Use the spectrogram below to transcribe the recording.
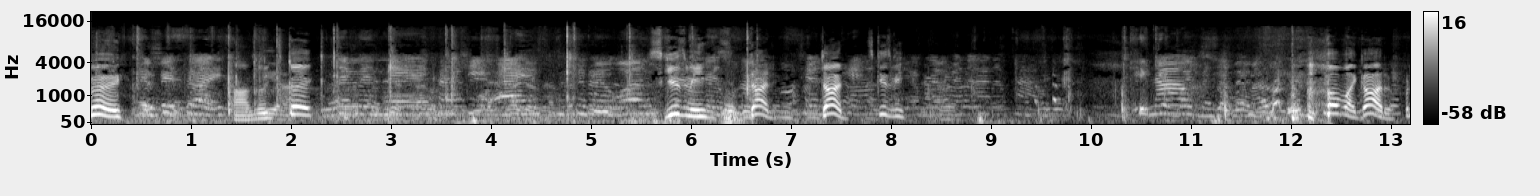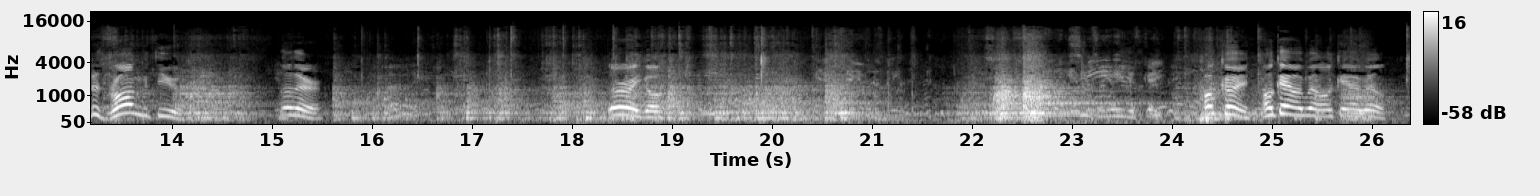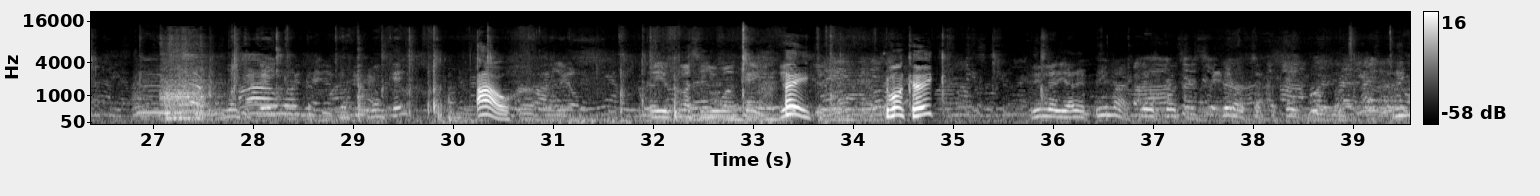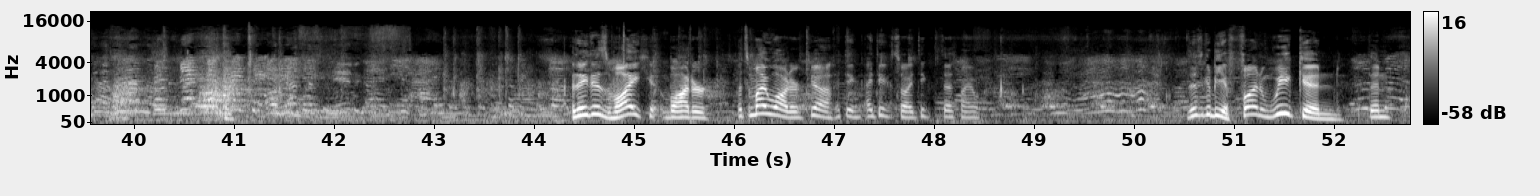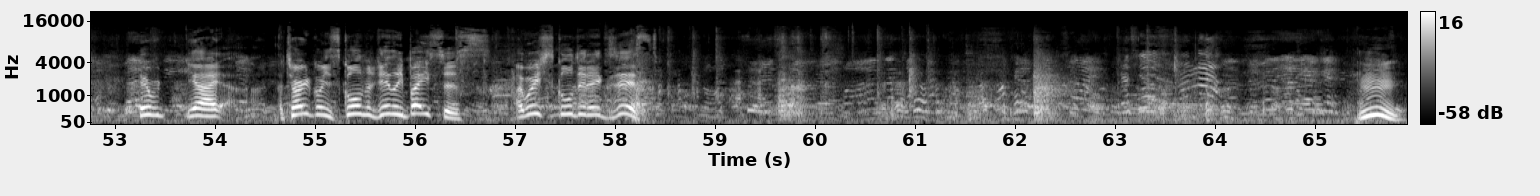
Okay. I'm the cake. Excuse me. Dad. Dad. Excuse me. Oh my god. What is wrong with you? Go there. There we go. Okay. Okay, I will. Okay, I will. Ow. Hey, you you want cake. Hey. You want cake? Dile, Jared, prima, quiero cosas. Quiero. I think this is my water. That's my water. Yeah, I think I think so. I think that's my. This is gonna be a fun weekend. Then, here, yeah, I, I started going to school on a daily basis. I wish school didn't exist. Mmm.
